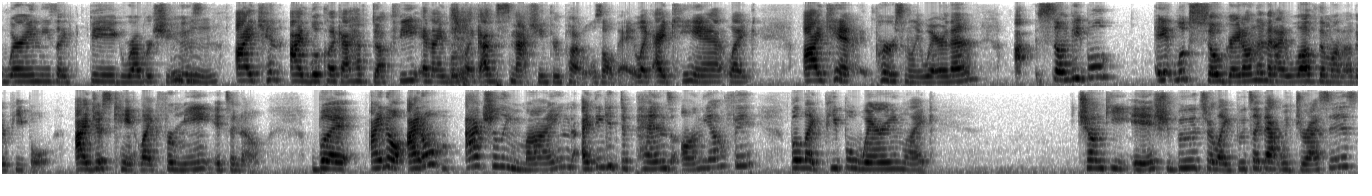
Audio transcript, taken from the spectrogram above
wearing these like big rubber shoes, Mhm. I can I look like I have duck feet and I look like I'm smashing through puddles all day. Like I can't like I can't personally wear them. Some people it looks so great on them and I love them on other people. I just can't like for me it's a no. But I know I don't actually mind. I think it depends on the outfit, but like people wearing like chunky-ish boots or like boots like that with dresses,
